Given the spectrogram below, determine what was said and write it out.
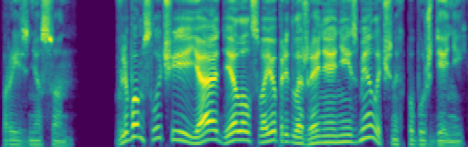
— произнес он. В любом случае, я делал свое предложение не из мелочных побуждений.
